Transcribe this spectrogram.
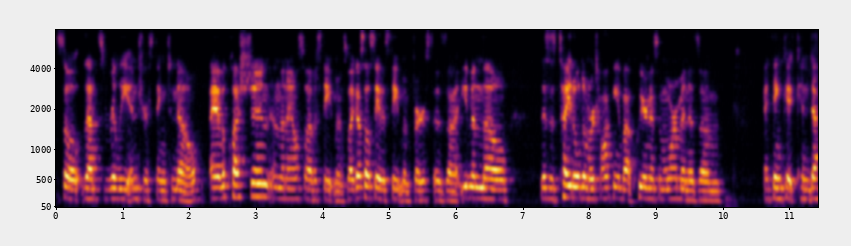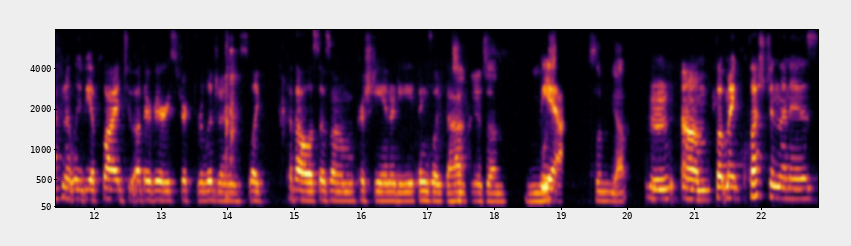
So that's really interesting to know. I have a question and then I also have a statement. So I guess I'll say the statement first is that even though this is titled and we're talking about queerness and Mormonism, I think it can definitely be applied to other very strict religions like Catholicism, Christianity, things like that. Judaism, Yeah. Muslim, yeah. Mhm. Um, but my question then is,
